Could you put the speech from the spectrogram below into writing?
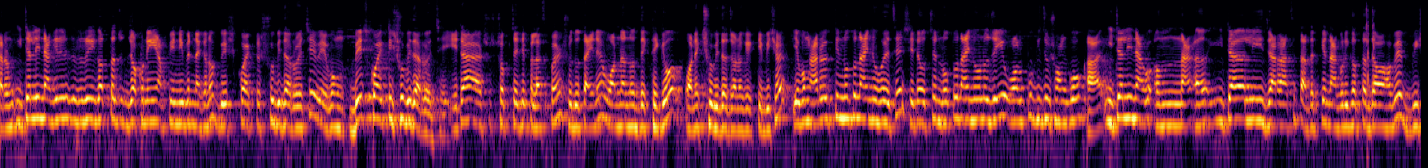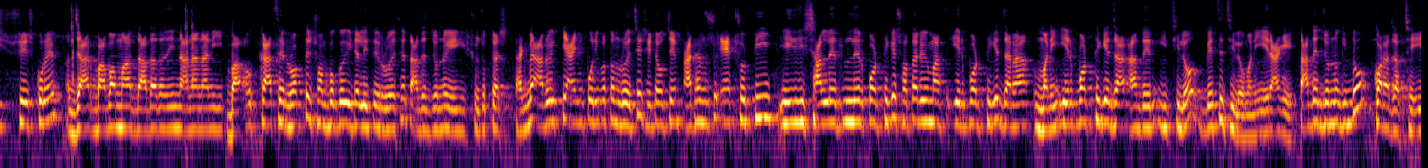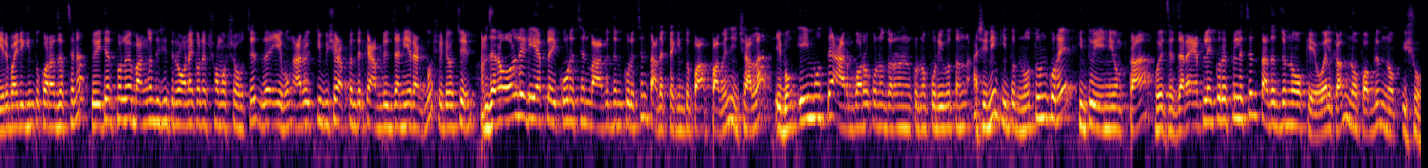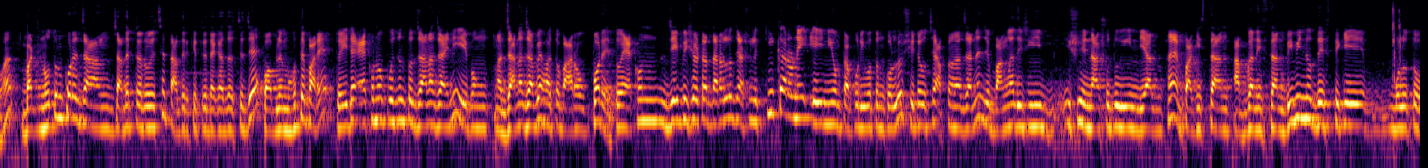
কারণ ইটালি নাগরিকত্ব যখনই আপনি নেবেন না কেন, বেশ কয়েকটা সুবিধা রয়েছে এবং বেশ কয়েকটি সুবিধা রয়েছে। এটা সবচাইতে প্লাস পয়েন্ট শুধু তাই নয় অন্যান্য দিক থেকেও অনেক সুবিধাজনক একটি বিষয়। এবং আরও একটি নতুন আইন হয়েছে, সেটা হচ্ছে নতুন আইন অনুযায়ী অল্প কিছু সংখ্যক ইটালি ইটালি যারা আছে, তাদেরকে নাগরিকত্ব দেওয়া হবে। বিশেষ করে যার বাবা মা, দাদা দাদি, নানা নানি বা কাছের রক্তের সম্পর্ক ইটালিতে রয়েছে, তাদের জন্য এই সুযোগটা থাকবে। আরও একটি আইন পরিবর্তন রয়েছে, সেটা হচ্ছে আঠারোশো একষট্টি সালের পর থেকে, সতেরোই মার্চ এরপর থেকে যারা মানে এরপর থেকে যাদের ই ছিল, বেঁচে ছিল মানে এর আগে, তাদের জন্য কিন্তু করা যাচ্ছে। এর বাইরে কিন্তু করা যাচ্ছে না। তো এটার ফলে বাংলাদেশিদের অনেক অনেক সমস্যা হচ্ছে। এবং আরও একটি বিষয় আপনাদেরকে আপডেট জানিয়ে রাখব, সেটা হচ্ছে, যারা অলরেডি অ্যাপ্লাই করেছেন বা আবেদন করেছেন, তাদেরটা কিন্তু পাবেন, ইনশাআল্লাহ। এবং এই মুহূর্তে আর বড় কোনো ধরনের কোনো পরিবর্তন আসেনি, কিন্তু নতুন করে কিন্তু এই নিয়মটা হয়েছে। যারা অ্যাপ্লাই করে ফেলেছেন, তাদের জন্য okay welcome no problem no issue হ্যাঁ? বাট নতুন করে যাদেরটা রয়েছে, তাদের ক্ষেত্রে দেখা যাচ্ছে যে প্রবলেম হতে পারে। তো এটা এখনও পর্যন্ত জানা যায়নি এবং জানা যাবে হয়তো আরও পরে। তো এখন যে বিষয়টা দাঁড়াল যে আসলে কি কারণে এই নিয়মটা পরিবর্তন করল, সেটা হচ্ছে আপনারা জানেন যে বাংলাদেশি না, শুধু ইন্ডিয়ান হ্যাঁ পাকিস্তান, আফগানিস্তান, বিভিন্ন দেশ থেকে মূলত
